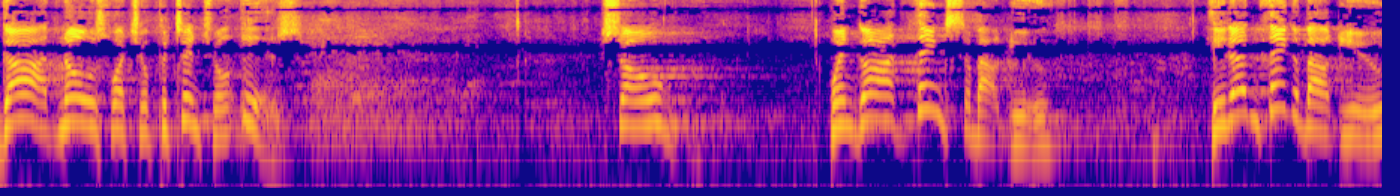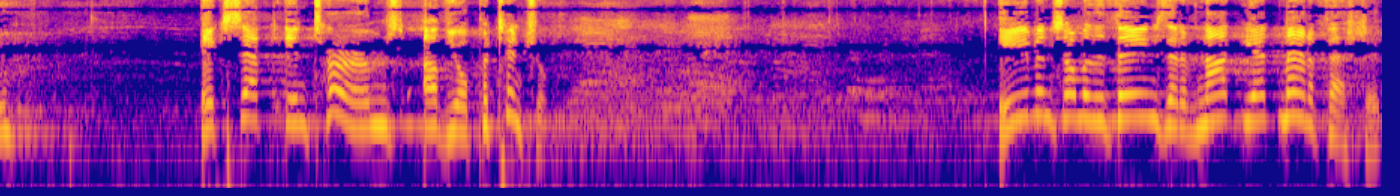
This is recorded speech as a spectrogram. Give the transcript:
God knows what your potential is. So, when God thinks about you, He doesn't think about you except in terms of your potential. Even some of the things that have not yet manifested,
